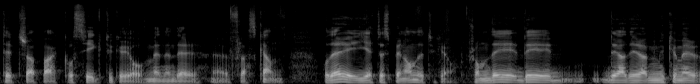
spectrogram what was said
Tetra Pak och SIG tycker jag, med den där flaskan. Och det är jättespännande. tycker jag. För det, det, det adderar mycket mer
